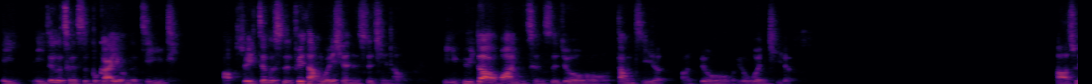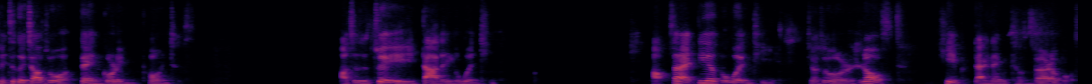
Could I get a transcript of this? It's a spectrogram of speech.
你你这个程式不该用的记忆体，好，所以这个是非常危险的事情哦。一遇到的话，你程式就宕机了啊，就有问题了。啊，所以这个叫做 dangling pointers。啊，这是最大的一个问题。好，再来第二个问题叫做 lost heap dynamic variables。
